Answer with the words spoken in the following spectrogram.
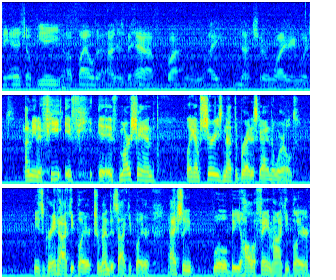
the NHLPA uh, filed on his behalf, but I'm not sure why they would. I mean, if he if he, if Marchand, like I'm sure he's not the brightest guy in the world. He's a great hockey player, tremendous hockey player. Actually, will be Hall of Fame hockey player,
